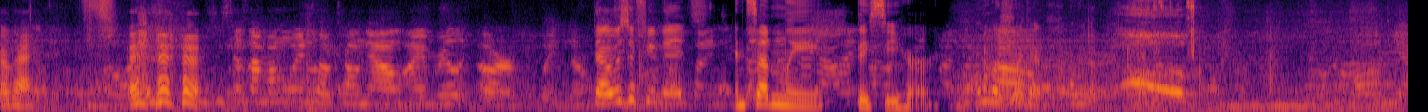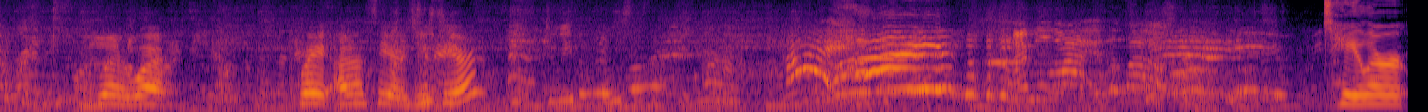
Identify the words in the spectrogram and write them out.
Okay. She says I'm on my way to the hotel now. I'm really, or wait, no. That was a few minutes. and suddenly, they see her. Oh my gosh, right there. Oh my god. Wait, what? Wait, I don't see her. Do you see her? Do we really Hi! I'm alive. Hello. Taylor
